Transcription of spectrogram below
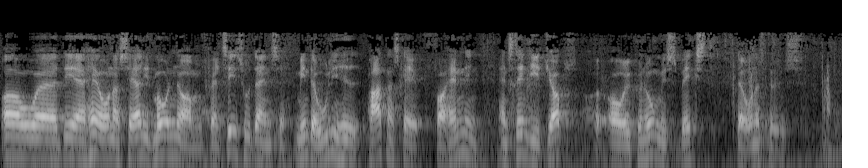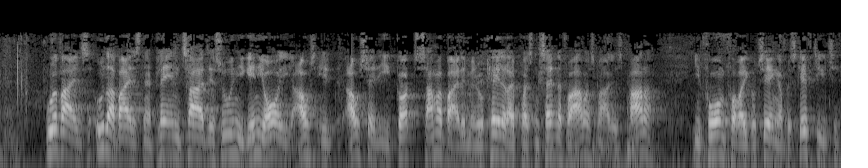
og øh, det er herunder særligt målene om kvalitetsuddannelse, mindre ulighed, partnerskab, forhandling, anstændige jobs og økonomisk vækst, der understøttes. Udarbejdelsen af planen tager desuden igen i år i afsæt i et godt samarbejde med lokale repræsentanter for arbejdsmarkedets parter i Forum for Rekruttering og Beskæftigelse,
